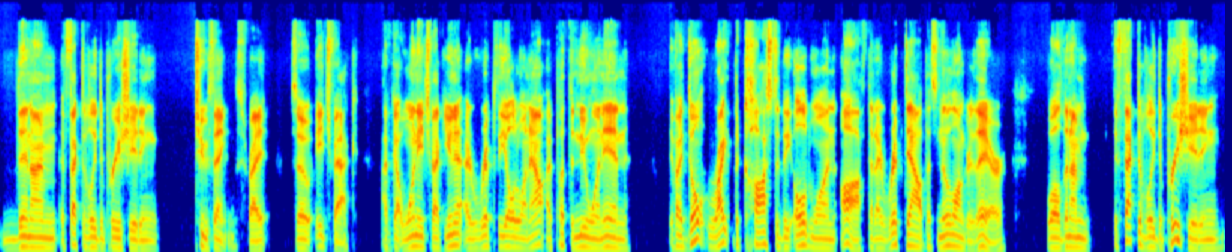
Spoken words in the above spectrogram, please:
then I'm effectively depreciating two things, right? So HVAC, I've got one HVAC unit, I rip the old one out, I put the new one in. If I don't write the cost of the old one off that I ripped out that's no longer there, well, then I'm effectively depreciating.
